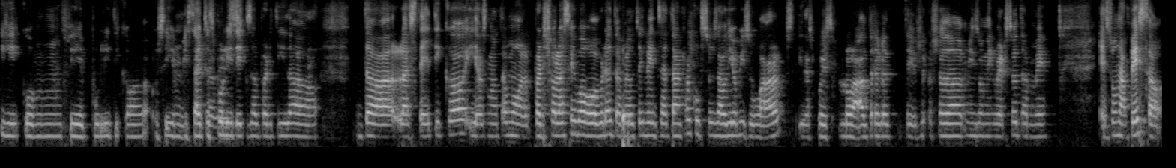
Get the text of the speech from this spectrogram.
i com fer política, o sigui, missatges polítics a partir de, de l'estètica i es nota molt. Per això la seva obra també utilitza tants recursos audiovisuals i després l'altre que té això de Miss Universo també és una peça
